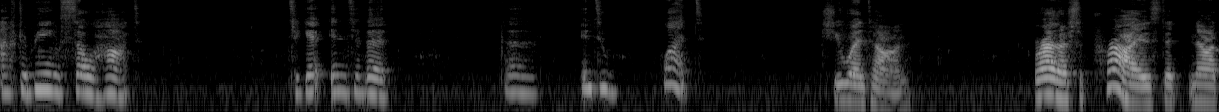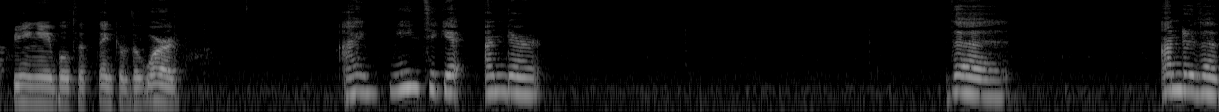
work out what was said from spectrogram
after being so hot to get into the the into what? She went on, rather surprised at not being able to think of the word. I mean to get under the under the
